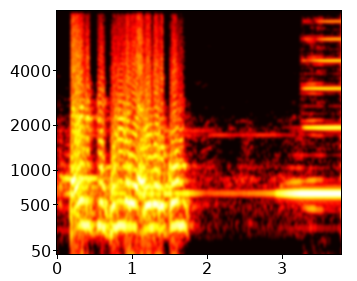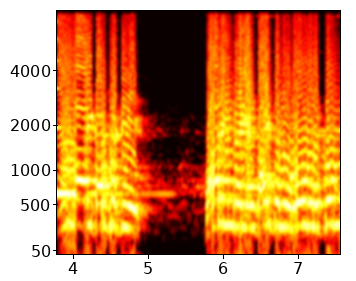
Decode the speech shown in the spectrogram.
பயணிக்கும் புலிகள் அனைவருக்கும் கருப்பட்டி வாழ்கின்ற என் தாய் தமிழ் உறவுகளுக்கும்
